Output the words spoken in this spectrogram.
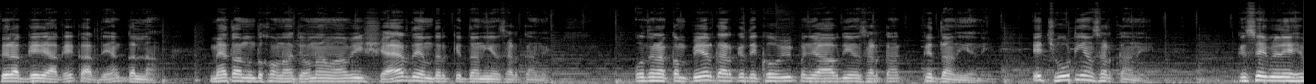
ਫਿਰ ਅੱਗੇ ਜਾ ਕੇ ਕਰਦੇ ਹਾਂ ਗੱਲਾਂ। ਮੈਂ ਤੁਹਾਨੂੰ ਦਿਖਾਉਣਾ ਚਾਹੁੰਦਾ ਵਾਂ ਵੀ ਸ਼ਹਿਰ ਦੇ ਅੰਦਰ ਕਿੱਦਾਂ ਦੀਆਂ ਸੜਕਾਂ ਨੇ। ਉਹਦੇ ਨਾਲ ਕੰਪੇਅਰ ਕਰਕੇ ਦੇਖੋ ਵੀ ਪੰਜਾਬ ਦੀਆਂ ਸੜਕਾਂ ਕਿੱਦਾਂ ਦੀਆਂ ਨੇ। ਇਹ ਛੋਟੀਆਂ ਸੜਕਾਂ ਨੇ। ਕਿਸੇ ਵੇਲੇ ਇਹ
